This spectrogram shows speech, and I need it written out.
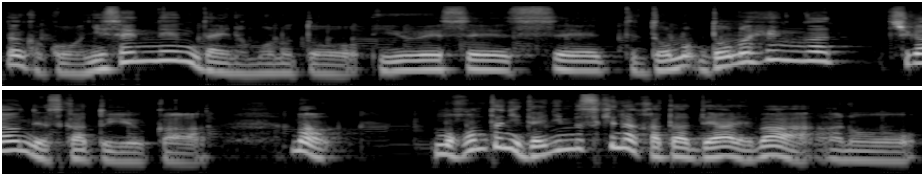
なんかこう2000年代のものと USA ってどのどの辺が違うんですかというかまあもう本当にデニム好きな方であればあの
